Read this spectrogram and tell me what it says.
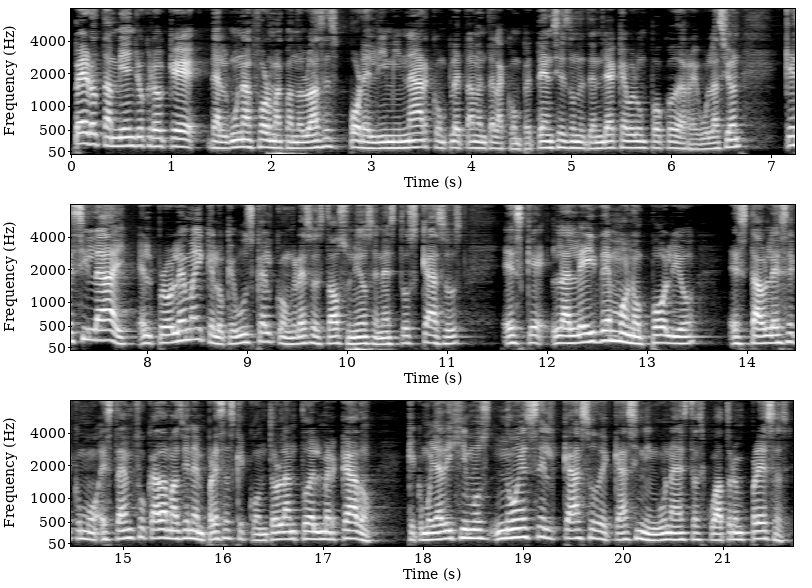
Pero también yo creo que de alguna forma cuando lo haces por eliminar completamente la competencia es donde tendría que haber un poco de regulación, que sí la hay. El problema y que lo que busca el Congreso de Estados Unidos en estos casos es que la ley de monopolio establece como está enfocada más bien a empresas que controlan todo el mercado que como ya dijimos no es el caso de casi ninguna de estas cuatro empresas.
